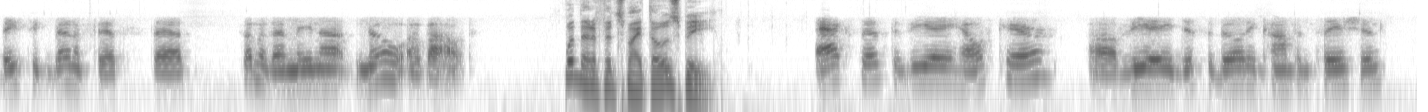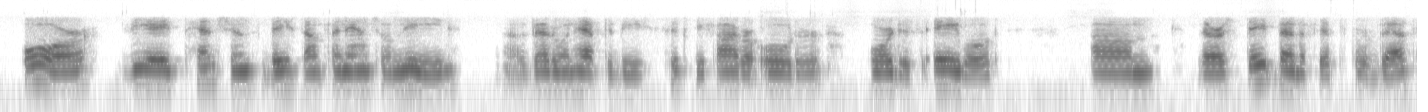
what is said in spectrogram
basic benefits that some of them may not know about. What benefits might those be? Access to VA health care, uh, VA disability compensation, or VA pensions based on financial need. Uh, the veteran have to be 65 or older or disabled. Um, there are state benefits for vets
